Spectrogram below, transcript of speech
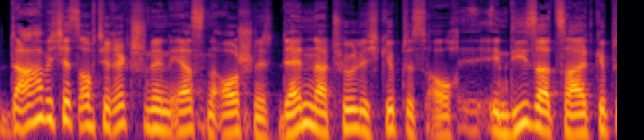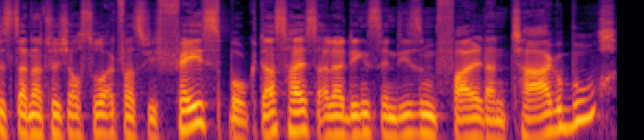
da habe ich jetzt auch direkt schon den ersten Ausschnitt, denn natürlich gibt es auch in dieser Zeit gibt es dann natürlich auch so etwas wie Facebook. Das heißt allerdings in diesem Fall dann Tagebuch.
